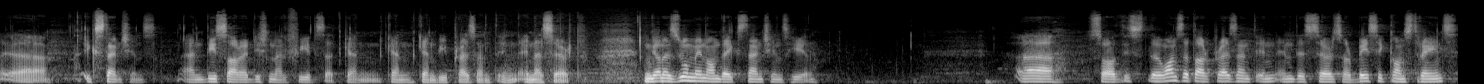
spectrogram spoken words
uh, extensions, and these are additional feeds that can, can, can be present in, in a cert. I'm going to zoom in on the extensions here. Uh, so this, the ones that are present in, in this search are basic constraints,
